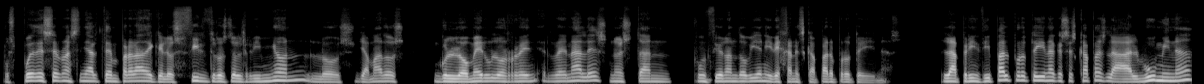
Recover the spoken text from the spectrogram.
pues puede ser una señal temprana de que los filtros del riñón, los llamados glomérulos renales, no están funcionando bien y dejan escapar proteínas. La principal proteína que se escapa es la albúmina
